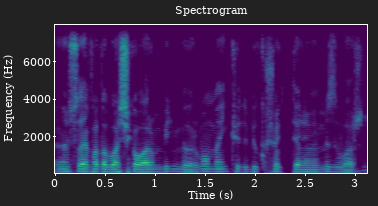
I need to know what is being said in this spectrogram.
Ön sayfada başka var mı bilmiyorum ama en kötü bir kuşak denememiz var.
